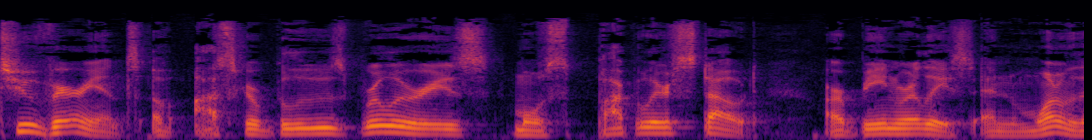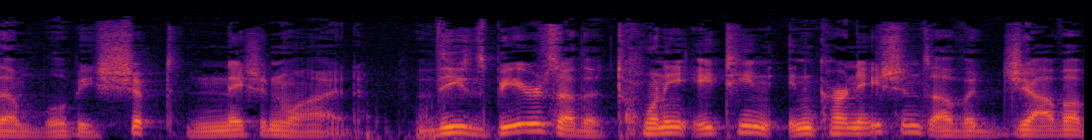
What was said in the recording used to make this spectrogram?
two variants of Oskar Blues Brewery's most popular stout are being released, and one of them will be shipped nationwide. These beers are the 2018 incarnations of a Java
